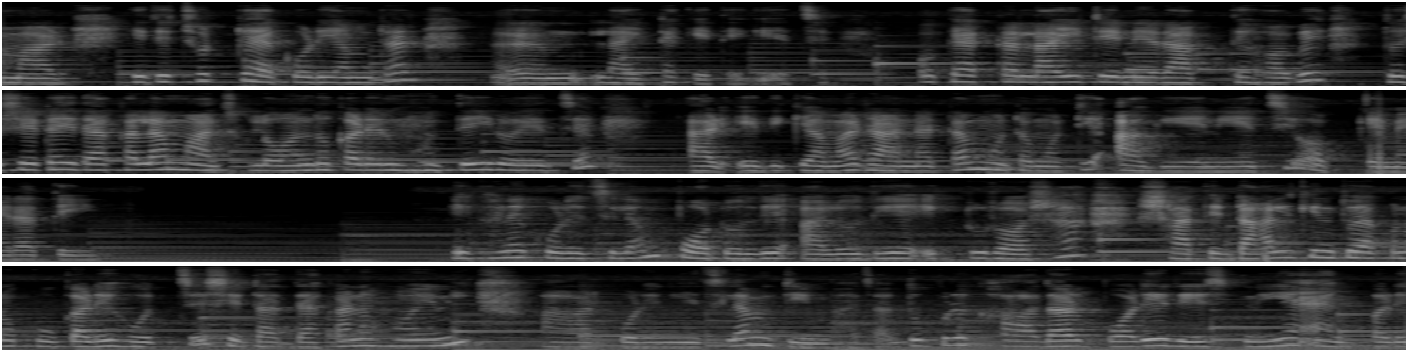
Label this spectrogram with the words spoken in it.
আমার এই যে ছোট্ট অ্যাকোরিয়ামটার লাইটটা কেটে গিয়েছে। ওকে একটা লাইট এনে রাখতে হবে। তো সেটাই দেখালাম, মাছগুলো অন্ধকারের মধ্যেই রয়েছে। আর এদিকে আমার রান্নাটা মোটামুটি আগিয়ে নিয়েছি অফ ক্যামেরাতেই এখানে করেছিলাম পটল দিয়ে আলু দিয়ে একটু রসা, সাথে ডাল কিন্তু এখনও কুকারে হচ্ছে, সেটা দেখানো হয়নি। আর করে নিয়েছিলাম ডিম ভাজা। দুপুরে খাওয়া দাওয়ার পরে রেস্ট নিয়ে একবারে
